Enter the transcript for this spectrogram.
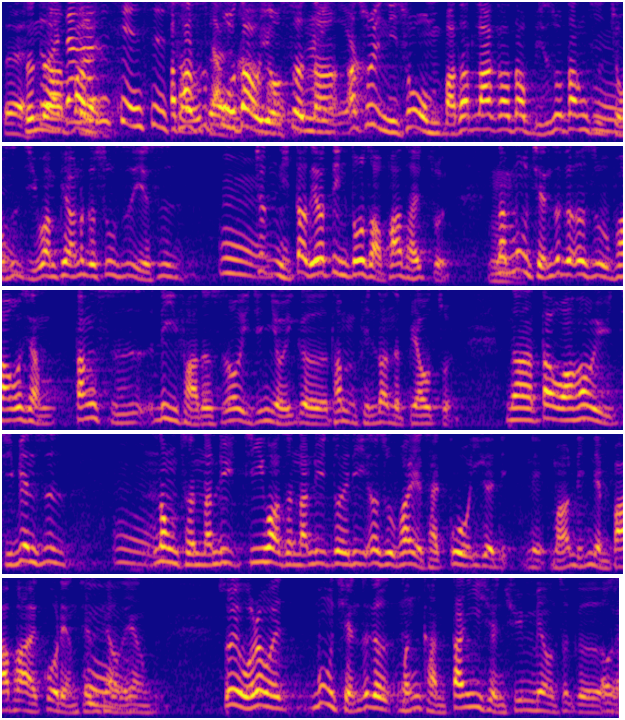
对。真的但他是现市啊首长，他是过道有剩啊，啊，所以你说我们把它拉高到，比如说当时九十几万票，那个数字也是，嗯，就你到底要定多少趴才准？那目前这个二十五趴，我想当时立法的时候已经有一个他们评断的标准。那到王浩宇，即便是嗯。弄成蓝绿，激化成蓝绿对立，二十五趴也才过一个零零，好像零点八趴，还过两千票的样子。所以我认为目前这个门槛单一选区没有这个 OK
